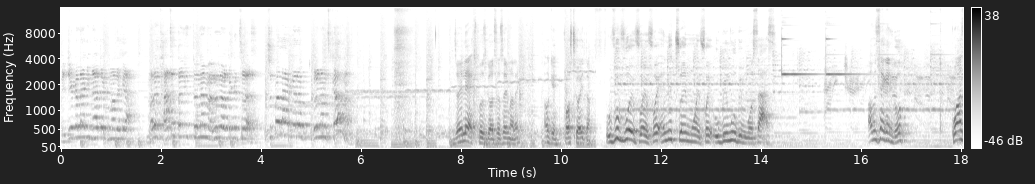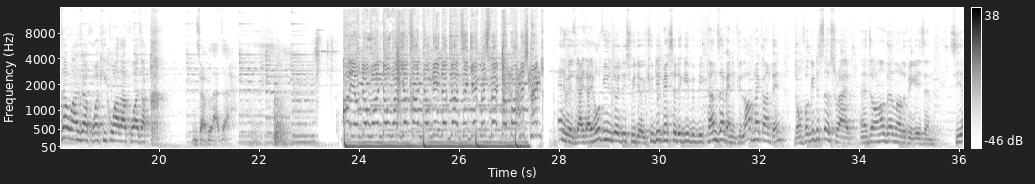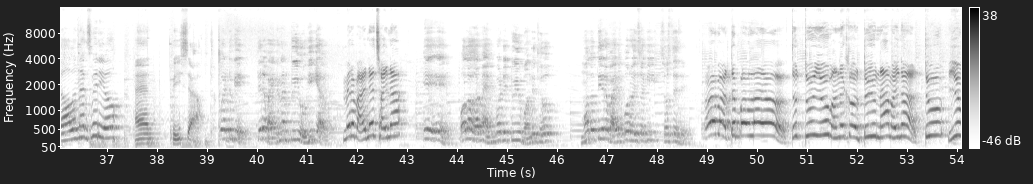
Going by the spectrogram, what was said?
भिडियोको लागि नाटक नदेखा मलाई थाहा छ तैँले त्यो नामहरू रटेको छस् चुप्पा लागेर प्रोनाउन्स गर्न जहिले एक्सपोज गर्छस् है मलाई ओके फर्स्टको है त उफु फोइ फोइ फोइ एने चोइ मोइ फोइ उबि मुबि मोसास अब सेकेन्डको क्वाजा वाजा क्वाकी क्वाला क्वाजा जबलाजा I am the one, the way your son don't need a gun to get Anyways, guys, I hope you enjoyed this video. If you did, make sure to give a big thumbs up. And if you love my content, don't forget to subscribe and turn on bell notification. See y'all in the next video. And peace out. ओए टुके तेरो भाइको नाम टुयु हो कि क्या हो मेरो भाइ नै छैन ए ए पल्लो घरमा ह्याप्पी बर्थडे टुयु भन्दै थियो म त तेरो भाइ पो रहेछ कि सोच्दै थिएँ ओ भट्टे बाउलायो त्यो टु यु भनेको टु यु नाम होइन टु यु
